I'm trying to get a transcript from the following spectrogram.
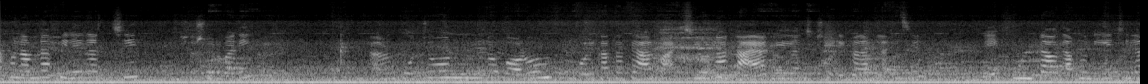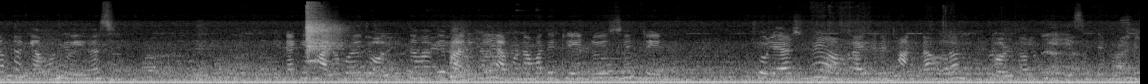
এখন আমরা ফিরে যাচ্ছি শ্বশুর বাড়ি কারণ প্রচণ্ড গরম, কলকাতাতে আর পারছিও না টায়ার্ড হয়ে যাচ্ছে, শরীর খারাপ লাগছে। এই ফুলটাও দেখো, নিয়েছিলাম না, কেমন হয়ে গেছে। এটাকে ভালো করে জল দিতে হবে বাড়ি গিয়ে এখন আমাদের ট্রেন রয়েছে, ট্রেন চলে আসবে। আমরা এখানে ঠান্ডা হলাম, একটু জল টল খেয়ে এসিতে বসে।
